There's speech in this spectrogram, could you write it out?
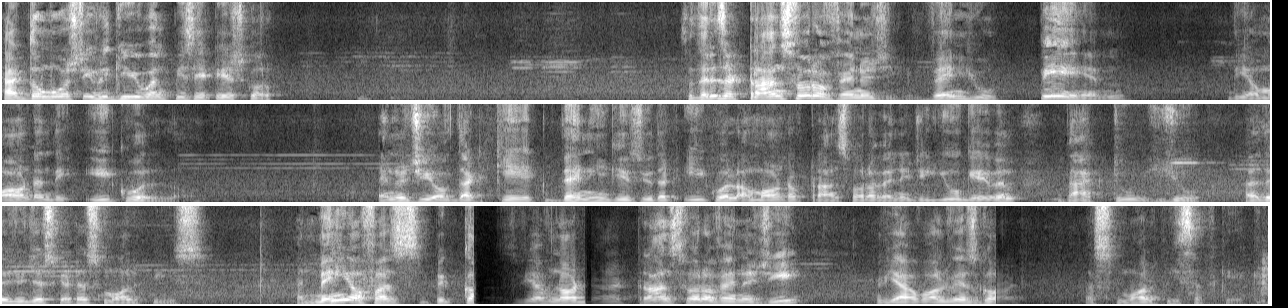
At the most, he will give you one piece. Hey, taste. So there is a transfer of energy. When you pay him the amount and the equal energy of that cake, then he gives you that equal amount of transfer of energy you gave him back to you. either you just get a small piece. And many of us, because we have not done a transfer of energy, we have always got a small piece of cake,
